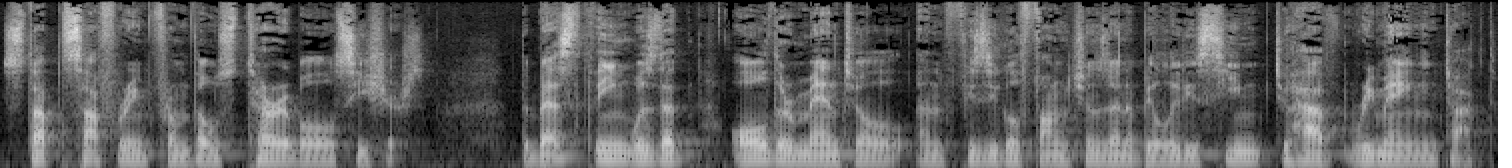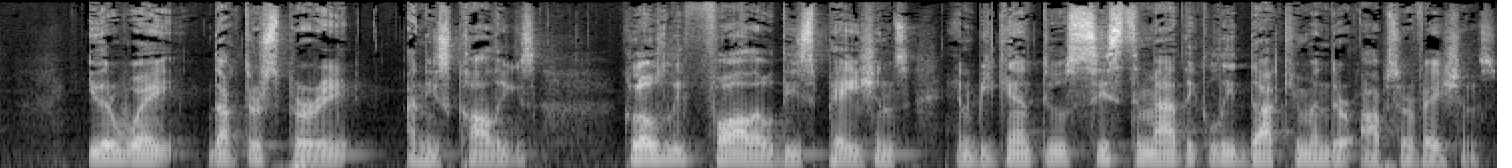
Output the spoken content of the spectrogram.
stopped suffering from those terrible seizures. The best thing was that all their mental and physical functions and abilities seemed to have remained intact. Either way, Dr. Sperry and his colleagues closely followed these patients and began to systematically document their observations.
